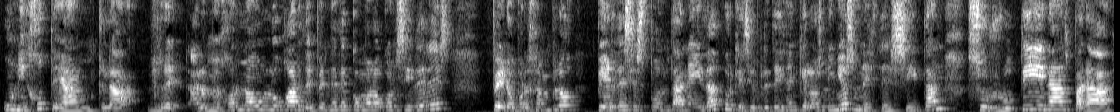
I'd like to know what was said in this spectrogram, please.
un hijo te ancla, re- a lo mejor no a un lugar, depende de cómo lo consideres, pero por ejemplo pierdes espontaneidad porque siempre te dicen que los niños necesitan sus rutinas para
